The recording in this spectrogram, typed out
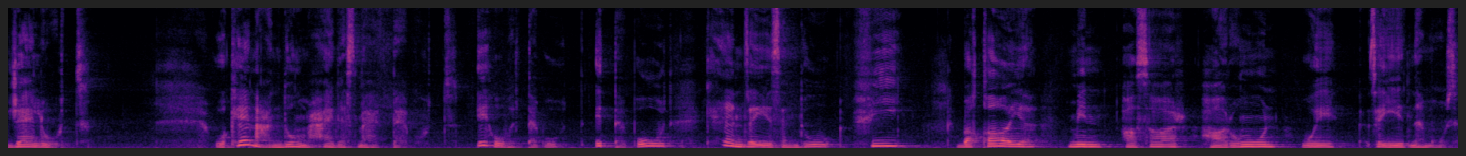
جالوت. وكان عندهم حاجة اسمها التابوت. إيه هو التابوت؟ التابوت كان زي صندوق فيه بقايا من آثار هارون وسيدنا موسى.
